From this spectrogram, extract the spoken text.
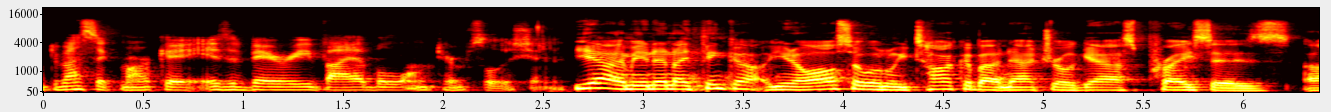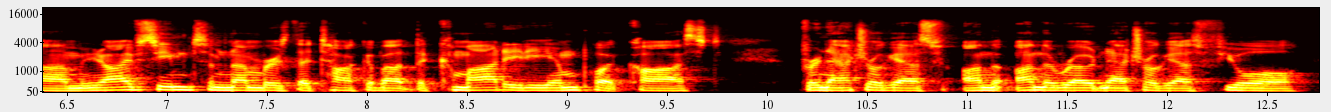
domestic market, is a very viable long term solution. Yeah, I mean, and I think uh, you know also when we talk about natural gas prices, um, you know, I've seen some numbers that talk about the commodity input cost for natural gas on the on the road natural gas fuel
